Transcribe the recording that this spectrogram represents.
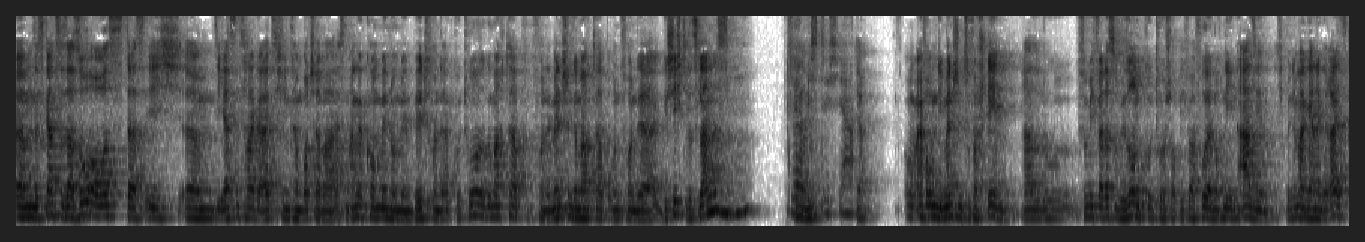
Ähm, das Ganze sah so aus, dass ich ähm, die ersten Tage, als ich in Kambodscha war, erstmal angekommen bin und mir ein Bild von der Kultur gemacht habe, von den Menschen gemacht habe und von der Geschichte des Landes. Mhm. Sehr ähm, wichtig, ja. Ja, um einfach um die Menschen zu verstehen. Also du, für mich war das sowieso ein Kulturschock. Ich war vorher noch nie in Asien. Ich bin immer gerne gereist,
